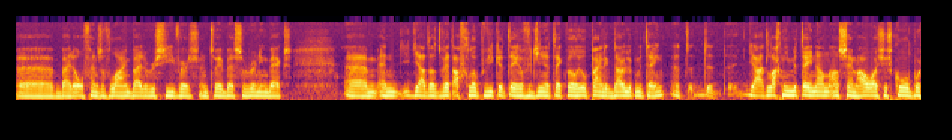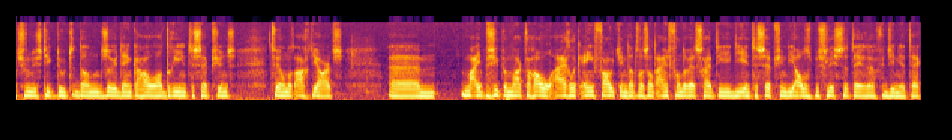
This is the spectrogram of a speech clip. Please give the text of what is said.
Uh, bij de offensive line, bij de receivers en twee beste running backs. Um, en ja, dat werd afgelopen weekend tegen Virginia Tech wel heel pijnlijk duidelijk meteen. Het, de, ja, het lag niet meteen aan, Sam Howell. Als je scorebordjournalistiek doet, dan zul je denken... Howell had drie interceptions, 208 yards. Um, maar in principe maakte Howell eigenlijk één foutje. En dat was aan het eind van de wedstrijd die, die interception die alles besliste tegen Virginia Tech.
